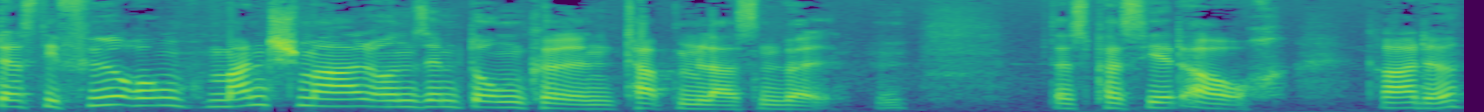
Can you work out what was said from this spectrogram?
dass die Führung manchmal uns im Dunkeln tappen lassen will. Das passiert auch. Gerade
